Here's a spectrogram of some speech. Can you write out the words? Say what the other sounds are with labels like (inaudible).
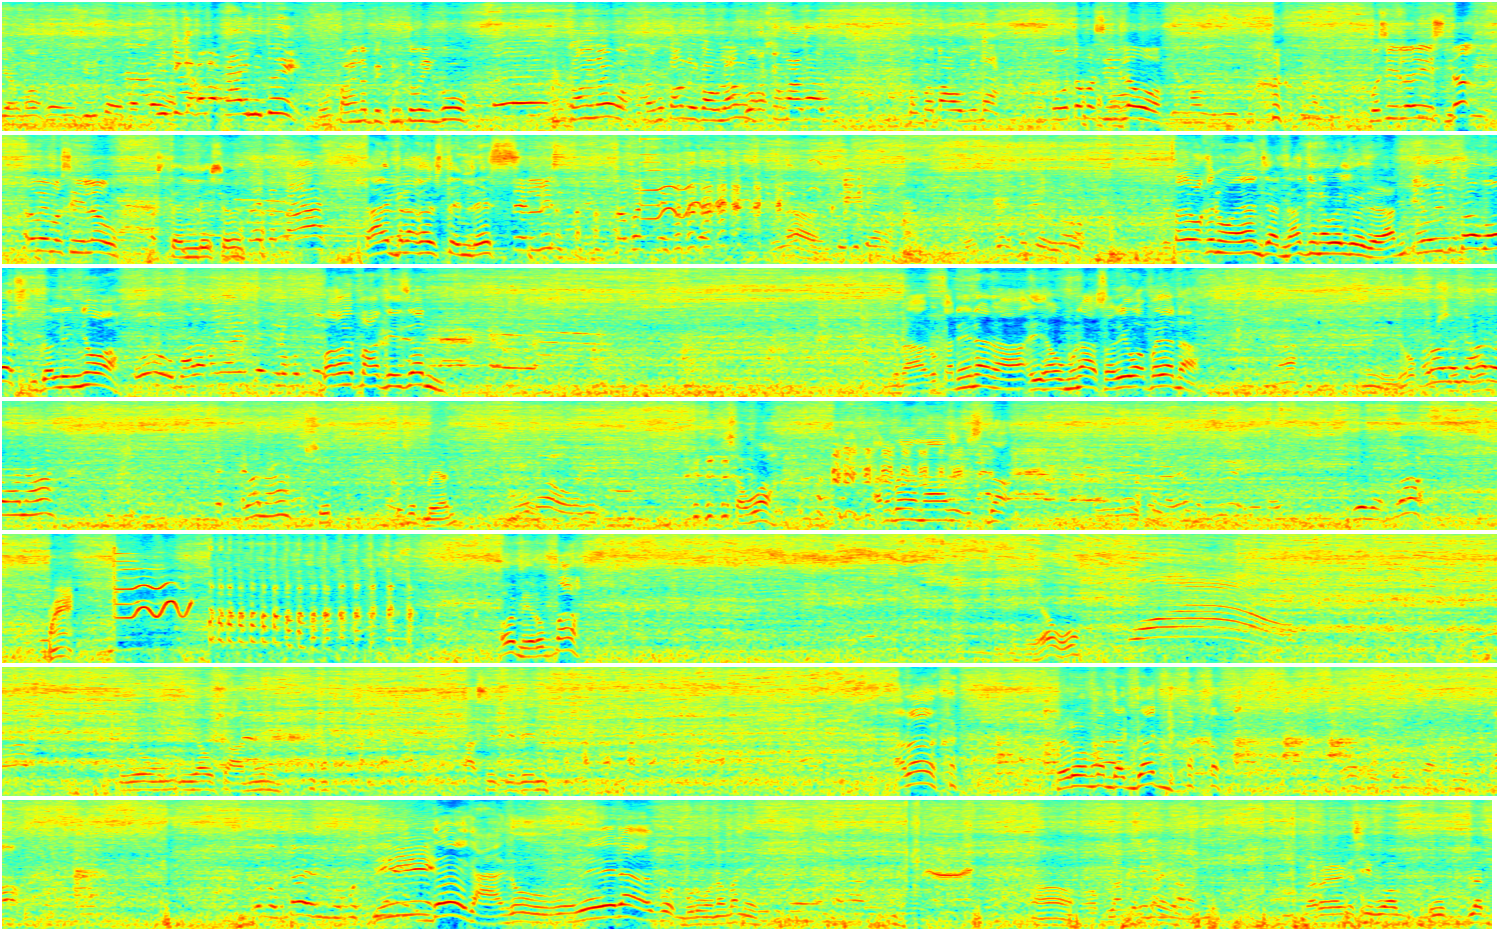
Bigyan mo ako dito, banda. Hindi ka kumakain nito eh. Putang na, piprituin ko. Putang na, ano taon ikaw lang? Bukas ng maga, magbabaho kita. Puta, masilaw oh. (laughs) masilaw yung isda. Ano ba yung masilaw? Stainless yun. Kain pala kayo stainless. Stainless. Sabay Ah. Sa'yo ba kinuha yan dyan, ha? Kinawil nyo dyan? Inuwi ko to, boss. Ang Galing nyo, ah. Oo, bala ka nga yun dyan. Baka may package dyan. Grabe kanina na, ihaw mo na, sariwa pa yan ah. Ay, no, Wala pusit oh. wala na. Wala na. Pusit. Pusit ba yan? Wala, wala. Sawa. Ano ba yan na isda? Oh, meron pa. Ihaw oh. Wow! Ito yung ihaw sa amin. (laughs) Acetilin. (laughs) ano? (laughs) Meron pa dagdag. Hindi, gago. Hindi na. Buro naman eh. Oh. Vlogger pa eh. Para kasi wag wag vlog.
